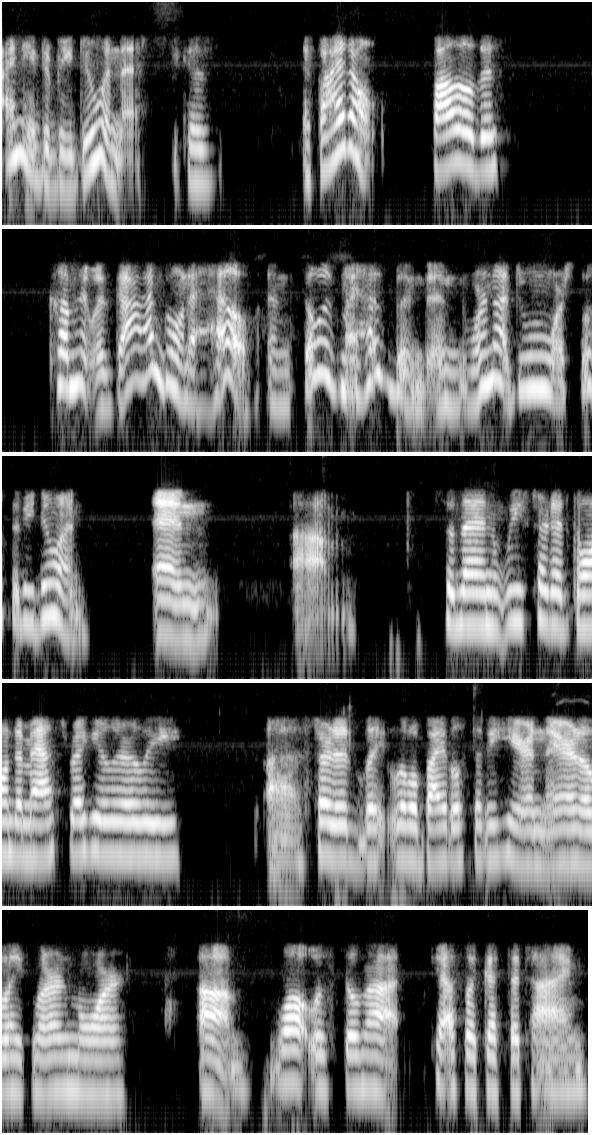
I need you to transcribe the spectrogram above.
I need to be doing this because if I don't follow this covenant with God, I'm going to hell. And so is my husband. And we're not doing what we're supposed to be doing. And um, so then we started going to Mass regularly uh, started like little Bible study here and there to like learn more. Um, Walt was still not Catholic at the time.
